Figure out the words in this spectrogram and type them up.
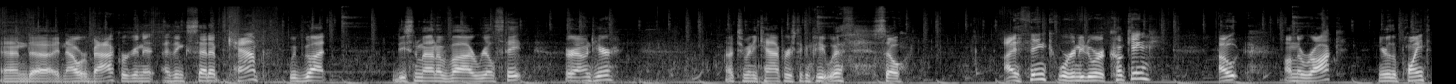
And uh, now we're back. We're gonna, I think, set up camp. We've got a decent amount of uh, real estate around here. Not too many campers to compete with. So I think we're gonna do our cooking out on the rock near the point.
